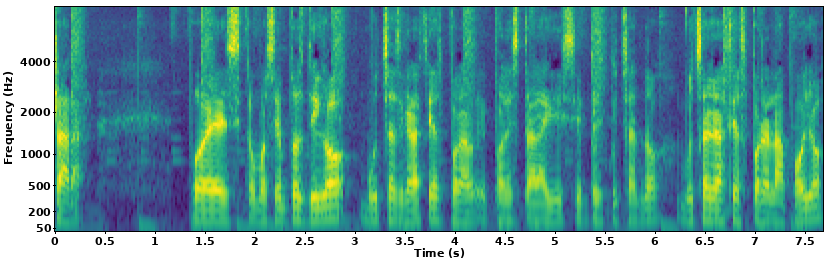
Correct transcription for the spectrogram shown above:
clara. Pues como siempre os digo, muchas gracias por, por estar ahí siempre escuchando. Muchas gracias por el apoyo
